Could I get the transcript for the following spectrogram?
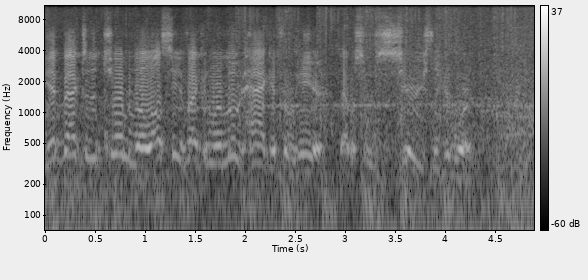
Get back to the terminal. I'll see if I can remote hack it from here. That was some seriously good work.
